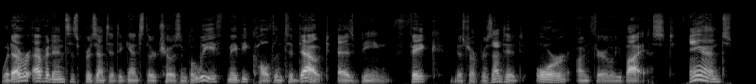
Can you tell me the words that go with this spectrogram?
Whatever evidence is presented against their chosen belief may be called into doubt as being fake, misrepresented, or unfairly biased. And,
